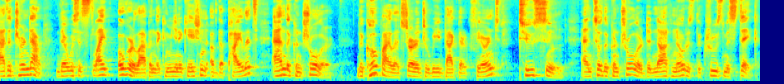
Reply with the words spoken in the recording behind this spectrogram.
As it turned out, there was a slight overlap in the communication of the pilot and the controller, the co-pilot started to read back their clearance too soon, and so the controller did not notice the crew's mistake.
